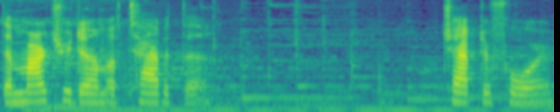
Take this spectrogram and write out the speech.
The Martyrdom of Tabitha, Chapter 4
